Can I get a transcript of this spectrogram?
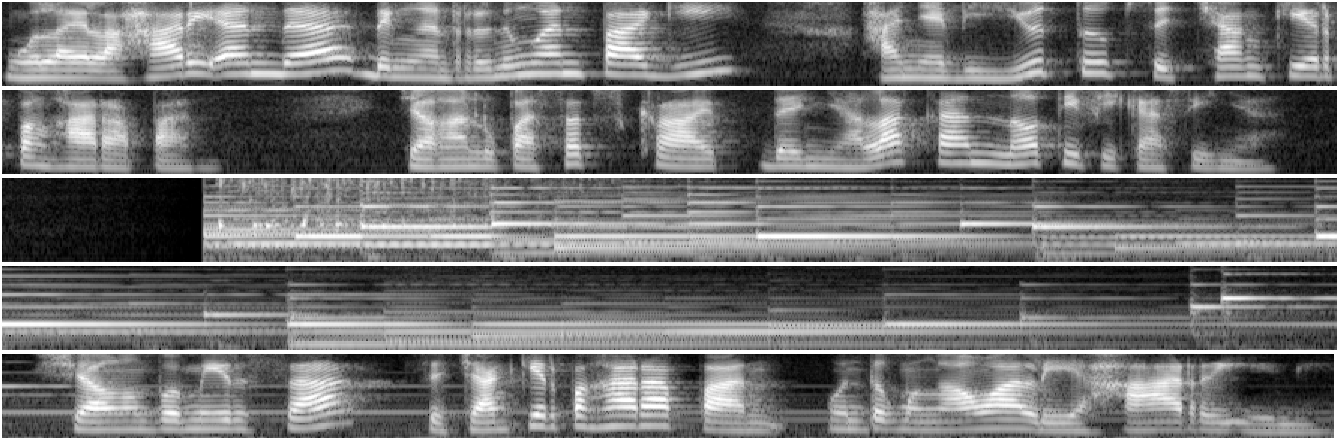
Mulailah hari Anda dengan renungan pagi hanya di YouTube Secangkir Pengharapan. Jangan lupa subscribe dan nyalakan notifikasinya. Shalom pemirsa, secangkir pengharapan untuk mengawali hari ini.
